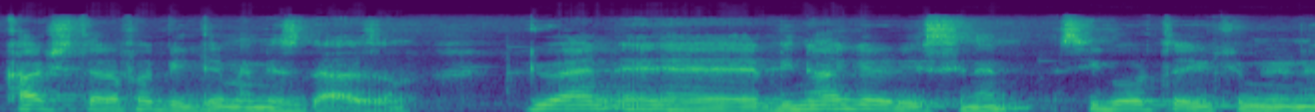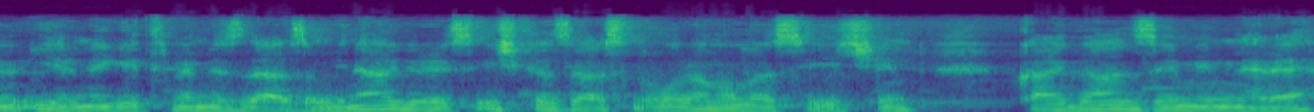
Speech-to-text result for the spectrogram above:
karşı tarafa bildirmemiz lazım. Güven e, bina görevlisinin sigorta yükümlülüğünü yerine getirmemiz lazım. Bina görevlisi iş kazasına uğramaması için kaygan zeminlere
